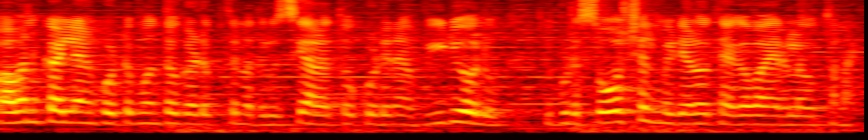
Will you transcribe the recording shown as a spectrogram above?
పవన్ కళ్యాణ్ కుటుంబంతో గడుపుతున్న దృశ్యాలతో కూడిన వీడియోలు ఇప్పుడు సోషల్ మీడియాలో తెగ వైరల్ అవుతున్నాయి.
